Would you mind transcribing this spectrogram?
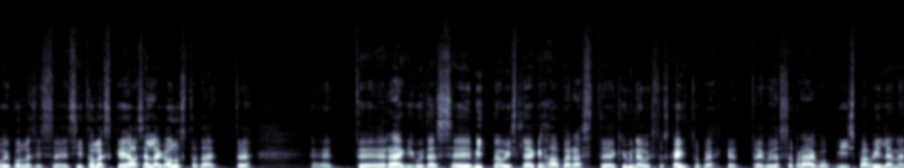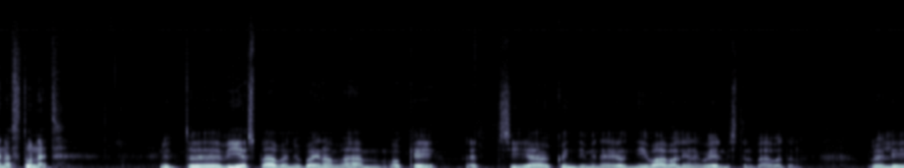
võib-olla siis eh, siit olekski hea sellega alustada, et et eh, räägi, kuidas see mitmevõistleja keha pärast kümnevõistlus käitub, ehk et kuidas sa praegu viis päeva hiljem ennast tunned? nüüd viies päev on juba enam-vähem okei okay., et siia kõndimine ei olnud nii vaevaline nagu eelmistel päevadel. mul oli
